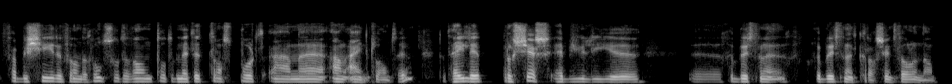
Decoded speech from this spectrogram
fabriceren van de grondstoffen van tot en met het transport aan, aan eindklanten. Dat hele proces hebben jullie gebeurd, van, gebeurd vanuit Kras in Volendam.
